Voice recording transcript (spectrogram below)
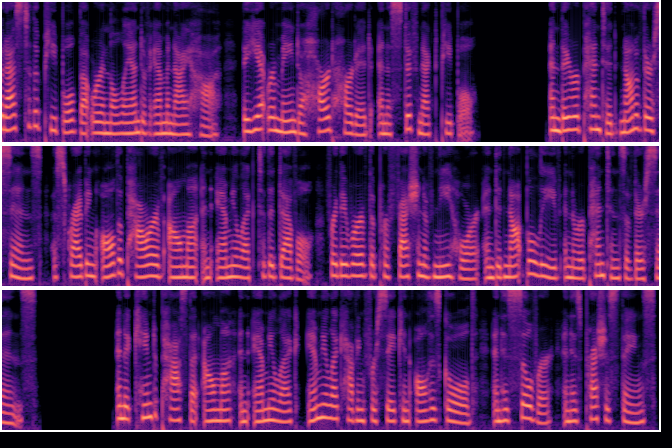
But as to the people that were in the land of Ammonihah, they yet remained a hard hearted and a stiff necked people. And they repented not of their sins, ascribing all the power of Alma and Amulek to the devil, for they were of the profession of Nehor and did not believe in the repentance of their sins. And it came to pass that Alma and Amulek, Amulek having forsaken all his gold, and his silver, and his precious things,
